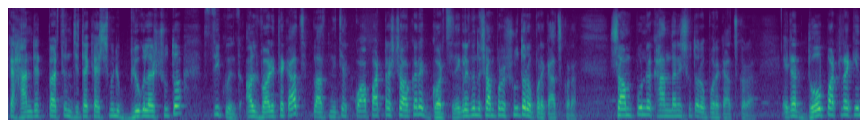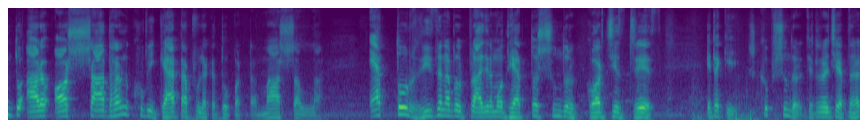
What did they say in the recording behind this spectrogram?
এটা হান্ড্রেড পার্সেন্ট যেটা কাশ্মীরি ব্লু কালার সুতো সিকুয়েন্স অল বডিতে কাজ প্লাস নিচের কপারটা সহকারে গড়ছে। এগুলো কিন্তু সম্পূর্ণ সুতোর উপরে কাজ করা। সম্পূর্ণ খানদানি সুতোর উপরে কাজ করা। এটা দোপাট্টাটা কিন্তু আরও অসাধারণ, খুবই গ্যাটাফুল একটা দোপাট্টা মার্শাল্লাহ এত রিজনেবল প্রাইজের মধ্যে এত সুন্দর গর্জিয়াস ড্রেস এটা কি? খুব সুন্দর। যেটা রয়েছে আপনার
